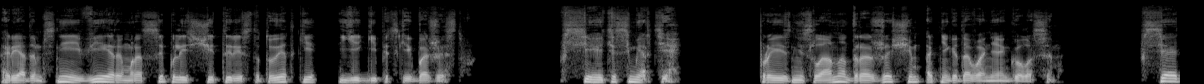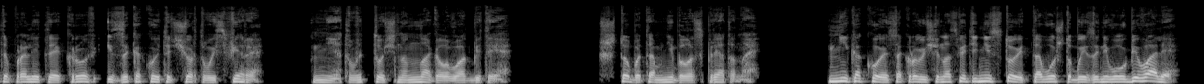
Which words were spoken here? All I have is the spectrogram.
Рядом с ней веером рассыпались четыре статуэтки египетских божеств. «Все эти смерти!» — произнесла она дрожащим от негодования голосом. «Вся эта пролитая кровь из-за какой-то чертовой сферы? Нет, вы точно на голову отбитые. Что бы там ни было спрятано, никакое сокровище на свете не стоит того, чтобы из-за него убивали!»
